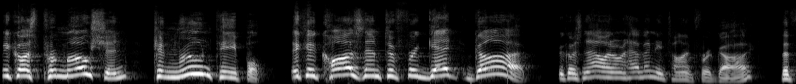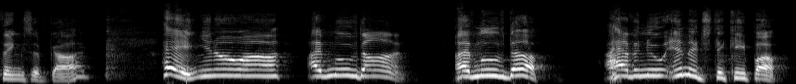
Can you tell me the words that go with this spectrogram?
Because promotion can ruin people, it can cause them to forget God. Because now I don't have any time for God, the things of God. Hey, you know, uh, I've moved on, I've moved up, I have a new image to keep up,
